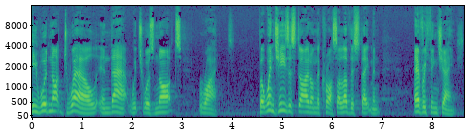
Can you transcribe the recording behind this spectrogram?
he would not dwell in that which was not right. But when Jesus died on the cross, I love this statement, everything changed.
